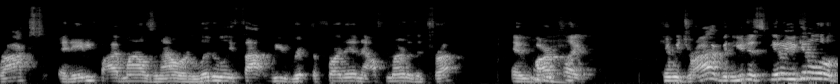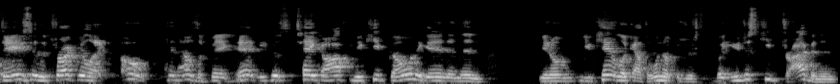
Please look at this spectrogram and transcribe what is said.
rocks at 85 miles an hour. Literally thought we ripped the front end out from under the truck. And Barb's hmm. like, "Can we drive?" And you just, you know, you get a little dazed in the truck. You're like, "Oh, man, that was a big hit." You just take off and you keep going again, and then, you know, you can't look out the window because you're, but you just keep driving and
